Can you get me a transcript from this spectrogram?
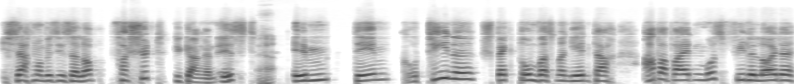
ich sag mal ein bisschen salopp, verschütt gegangen ist ja. im dem Routine-Spektrum, was man jeden Tag abarbeiten muss. Viele Leute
